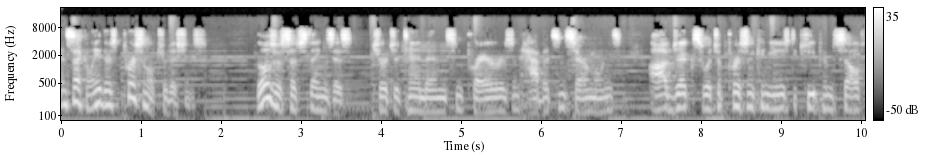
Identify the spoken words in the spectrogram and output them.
And secondly, there's personal traditions. Those are such things as church attendance and prayers and habits and ceremonies, objects which a person can use to keep himself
